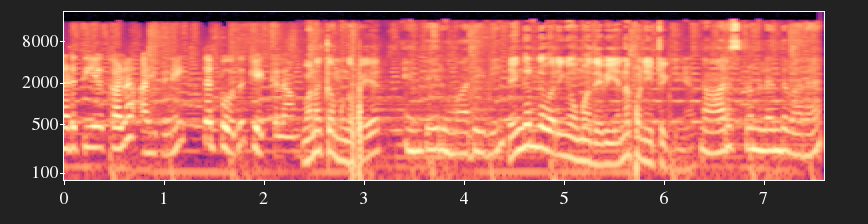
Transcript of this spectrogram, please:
நடத்திய கள ஆய்வினை தற்போது கேட்கலாம். வணக்கம் உங்கள் பெயர்? என் பேர் உமாதேவி. எங்கேருந்து வரீங்க உமாதேவி? என்ன பண்ணிட்டு இருக்கீங்க நான் ஆர்எஸ்புரம்லேருந்து வரேன்.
